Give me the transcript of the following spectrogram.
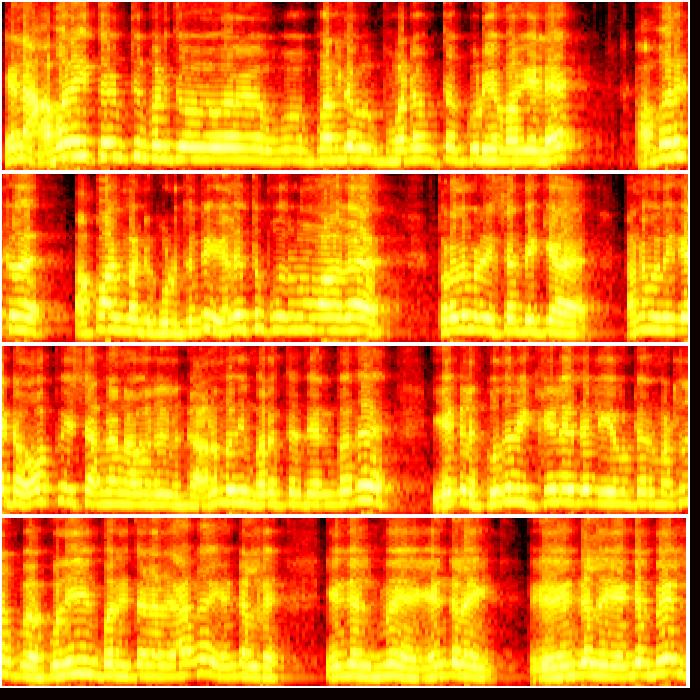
ஏன்னா அவரை திருப்திப்படுத்த படுத்தக்கூடிய வகையில் அவருக்கு அப்பாயின்மெண்ட் கொடுத்துட்டு எழுத்துப்பூர்வமாக பிரதமரை சந்திக்க அனுமதி கேட்ட ஓபிஎஸ் அண்ணன் அவர்களுக்கு அனுமதி மறுத்தது என்பது எங்களை குதிரை கீழே தள்ளிய விட்டது மட்டும் குழியும் பறித்ததாக எங்கள் எங்கள் மே எங்களை எங்கள் எங்கள் மேல்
